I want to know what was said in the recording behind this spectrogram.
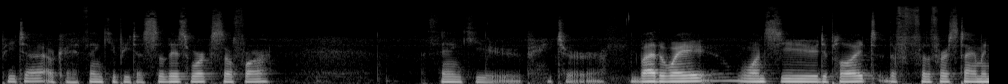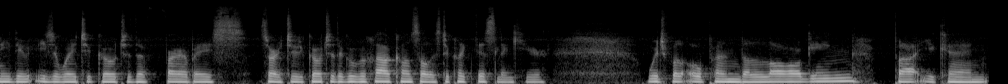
Peter? Okay, thank you, Peter. So this works so far. Thank you, Peter. By the way, once you deploy it the, for the first time, an easy, easy way to go to the Firebase, sorry, to go to the Google Cloud Console is to click this link here, which will open the logging, but you can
